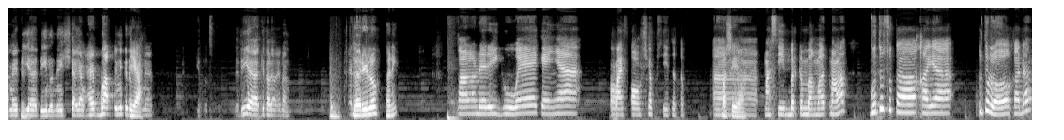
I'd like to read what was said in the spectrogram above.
media di Indonesia yang hebat ini ke Iya. depannya. Gitu sih. jadi ya kita lihat nanti. Dari lo Hani? Kalau dari gue kayaknya live all shop sih tetap eh, Masih ya? masih berkembang banget. Malah gue tuh suka kayak itu loh kadang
